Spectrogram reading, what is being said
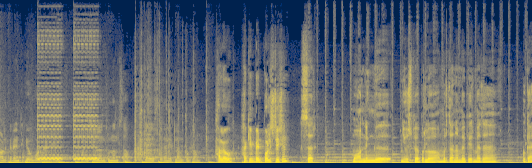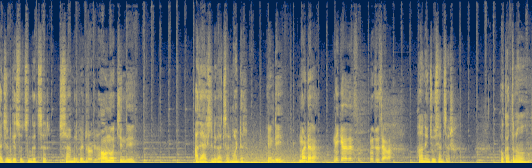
వాళ్ళకి రెంట్కి ఇవ్వకూడదండి. మంచి వాళ్ళు అనుకున్నాం సాబ్ ఇట్లా అనుకుంటాం? Hello Hakimpet police station? Sir morning news పేపర్లో అమృత అనే అమ్మాయి పేరు మీద ఒక యాక్సిడెంట్ కేసు వచ్చింది కదా సార్ షామీర్పేట రోడ్లో. అవును వచ్చింది. అది యాక్సిడెంట్ కాదు సార్ మర్డర్. ఏంటి? మర్డరా? నీకెలా తెలుసు? నువ్వు చూసావా? నేను చూశాను సార్. ఒక అతను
